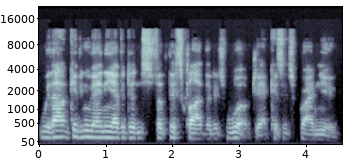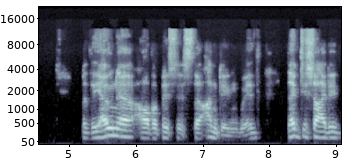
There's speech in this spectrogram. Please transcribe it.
without giving you any evidence for this client that it's worked yet because it's brand new. But the owner of a business that I'm dealing with, they've decided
